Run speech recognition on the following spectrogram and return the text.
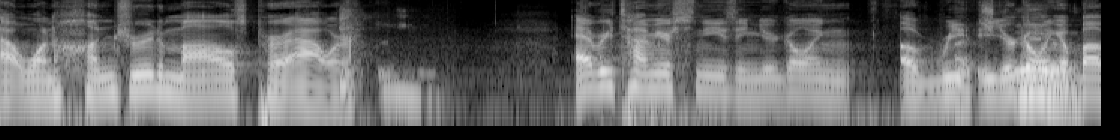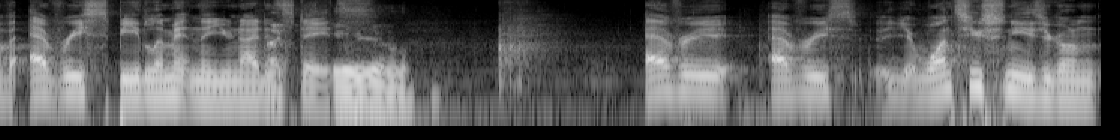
at 100 miles per hour. Every time you're sneezing, you're going a re- you're going above every speed limit in the United States. Ew. Every every once you sneeze, you're going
